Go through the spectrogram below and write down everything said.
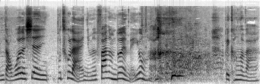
们导播的线不出来，你们发那么多也没用哈，被坑了吧？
